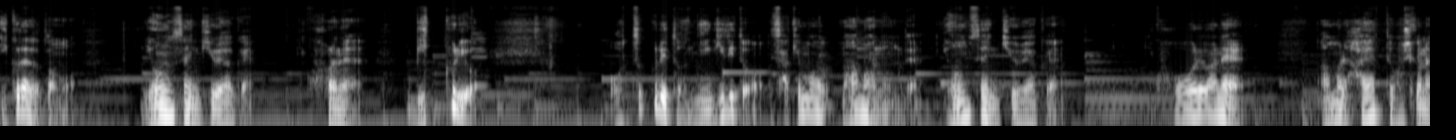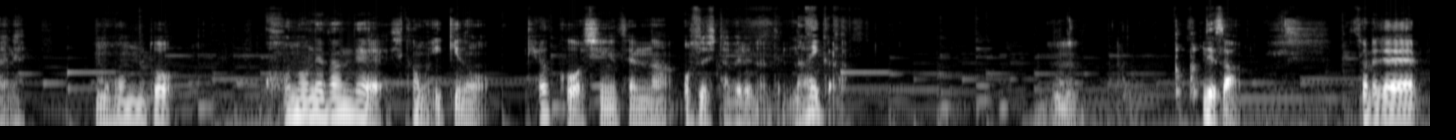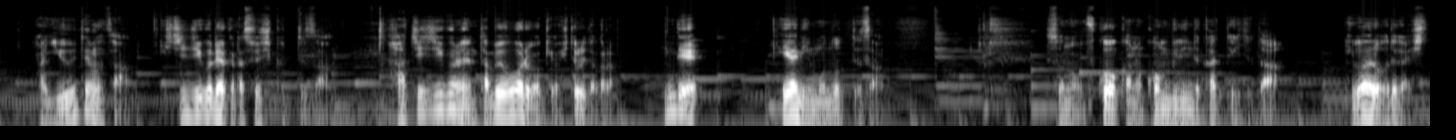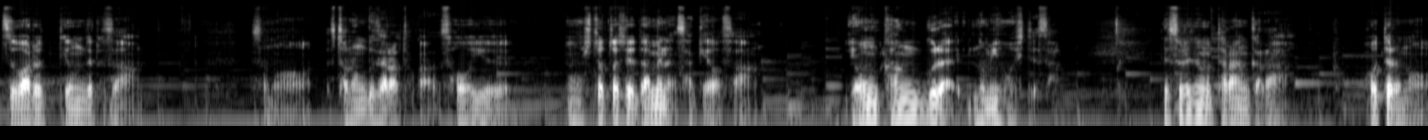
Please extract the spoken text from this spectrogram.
いくらだと思う ?4900 円。これね、びっくりよ。お作りと握りと酒もまあまあ飲んで4900円。これはね、あんまり流行ってほしくないね。もうほんと、この値段で、しかも息の結構新鮮なお寿司食べるなんてないから。うん。でさ、それで、あ、言うてもさ、7時ぐらいから寿司食ってさ、8時ぐらいに食べ終わるわけよ、一人だから。で、部屋に戻ってさ、その福岡のコンビニで買ってきてた、いわゆる俺が質割るって呼んでるさ、そのストロングゼロとかそういうもう人としてダメな酒をさ4缶ぐらい飲み干してさでそれでも足らんからホテルの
